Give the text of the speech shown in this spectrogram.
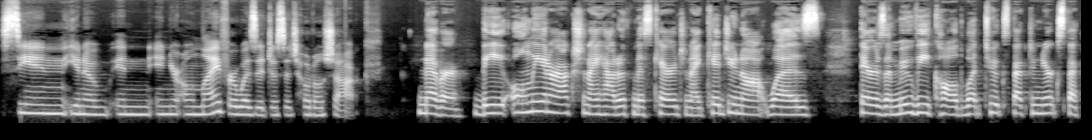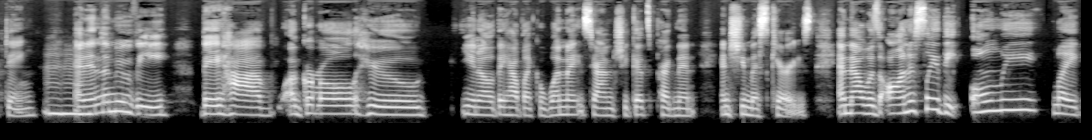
seen you know in in your own life or was it just a total shock Never. The only interaction I had with miscarriage, and I kid you not, was there's a movie called What to Expect When You're Expecting. Mm-hmm. And in the movie, they have a girl who, you know, they have like a one night stand, she gets pregnant and she miscarries. And that was honestly the only like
